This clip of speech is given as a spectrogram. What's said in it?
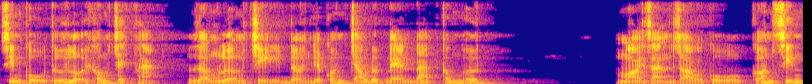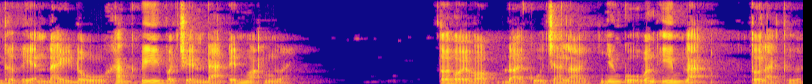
Xin cụ thứ lỗi không trách phạt. Rộng lượng chỉ đợi cho con cháu được đền đáp công ơn. Mọi dặn dò của cụ, Con xin thực hiện đầy đủ khắc ghi Và truyền đạt đến mọi người. Tôi hồi hộp đợi cụ trả lời, Nhưng cụ vẫn im lặng. Tôi lại thưa,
